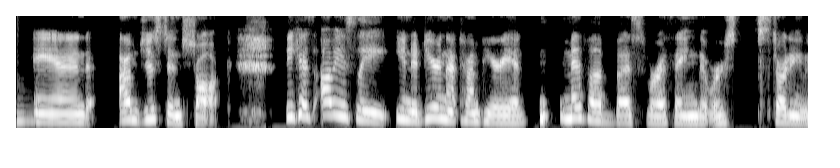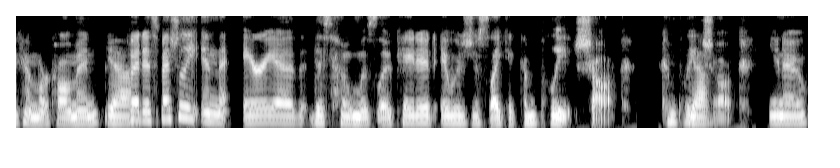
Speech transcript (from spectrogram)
Mm-hmm. And I'm just in shock because obviously, you know, during that time period, meth lab busts were a thing that were starting to become more common. Yeah. But especially in the area that this home was located, it was just like a complete shock. Complete Yeah. shock. You know,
